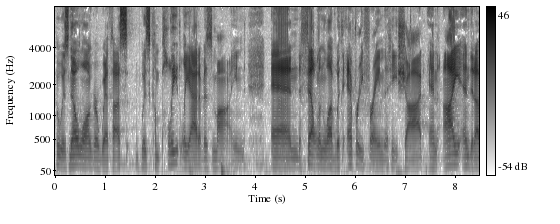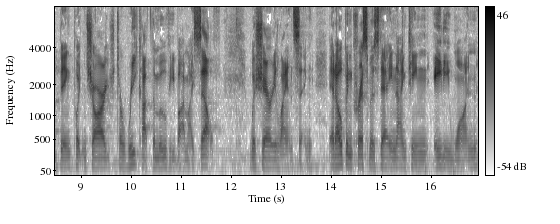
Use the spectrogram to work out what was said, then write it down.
who is no longer with us, was completely out of his mind and fell in love with every frame that he shot. And I ended up being put in charge to recut the movie by myself with Sherry Lansing. It opened Christmas Day 1981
